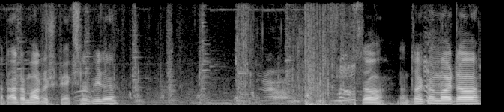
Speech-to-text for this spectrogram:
hat automatisch gewechselt wieder. So, dann drücken wir mal da.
